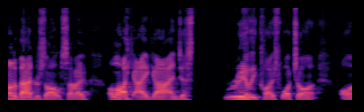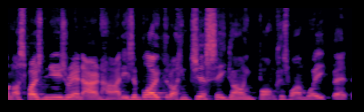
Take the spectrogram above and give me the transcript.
not a bad result. So I like Agar and just really close watch on, on I suppose, news around Aaron Hardy. He's a bloke that I can just see going bonkers one week, but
